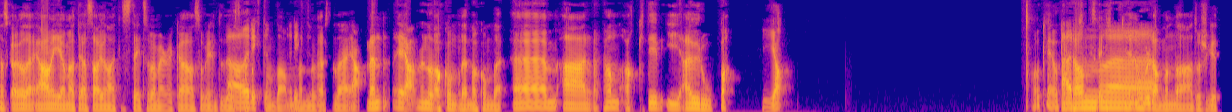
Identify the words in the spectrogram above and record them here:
Jeg skal jo det. Ja, men I og med at jeg sa United States of America, så begynte du å snakke riktig, om damen. riktig. Ja, men, ja, men nok om det. Nok om det. Um, er han aktiv i Europa? Ja. Ok, ok. Er han, så vi skal ikke eh, over dammen da, Torsegutt.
